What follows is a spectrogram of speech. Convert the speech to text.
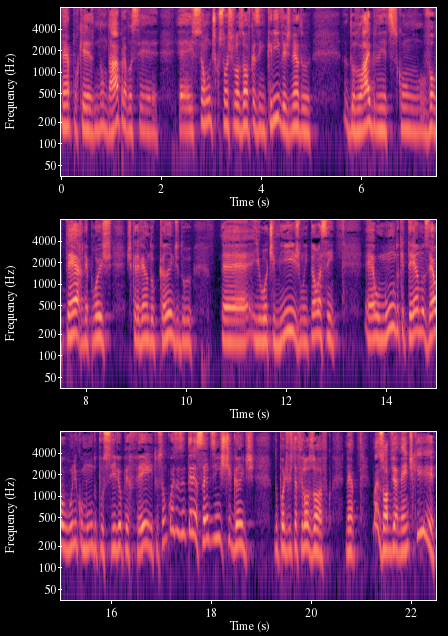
né? porque não dá para você É, isso são discussões filosóficas incríveis, né? Do, do Leibniz com Voltaire, depois escrevendo Cândido é, e o otimismo. Então, assim, é, o mundo que temos é o único mundo possível, perfeito. São coisas interessantes e instigantes do ponto de vista filosófico. Né? Mas, obviamente, que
